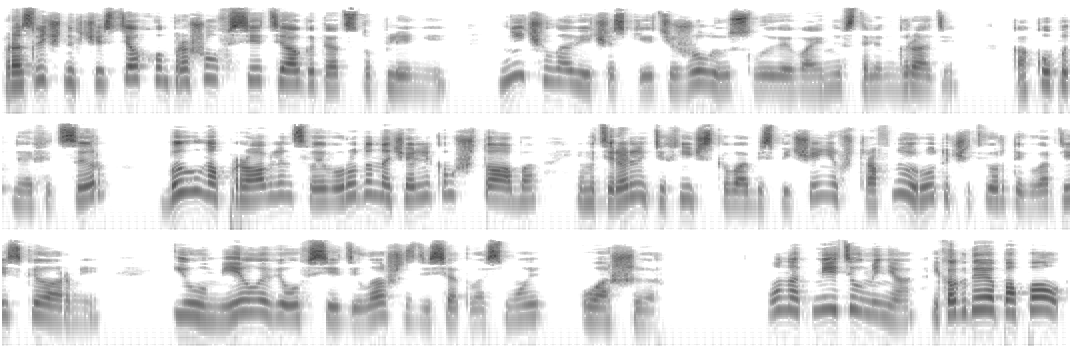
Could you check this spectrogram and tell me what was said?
В различных частях он прошел все тяготы отступления нечеловеческие тяжелые условия войны в Сталинграде. Как опытный офицер, был направлен своего рода начальником штаба и материально-технического обеспечения в штрафную роту 4-й гвардейской армии и умело вел все дела 68-й УАШР. Он отметил меня, и когда я попал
